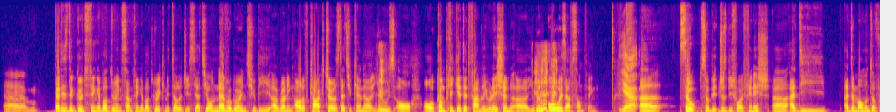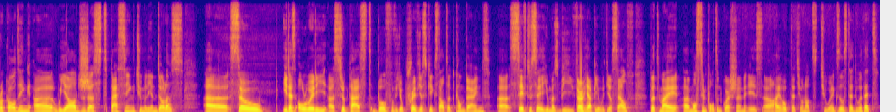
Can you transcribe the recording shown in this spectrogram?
um, That is the good thing about doing something about Greek mythology, is that you're never going to be uh, running out of characters that you can uh, use or or complicated family relation. Uh, you will always have something. Yeah. Uh, so so be, just before I finish, uh, at the at the moment of recording, uh, we are just passing two million dollars. Uh, so it has already uh, surpassed both of your previous Kickstarter combined. Uh, safe to say, you must be very happy with yourself. But my uh, most important question is, uh, I hope that you're not too exhausted with it.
